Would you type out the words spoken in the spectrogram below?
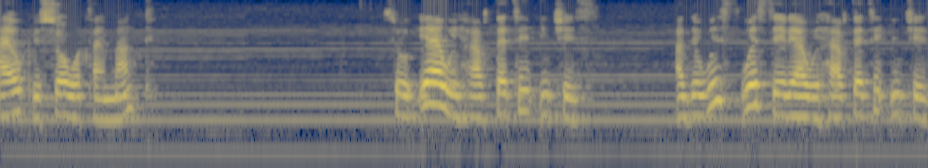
i hope you saw what i marked. So here we have 13 inches. At the waist waist area we have 13 inches.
